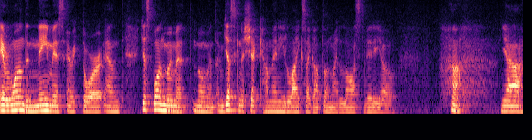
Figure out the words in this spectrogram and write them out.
Hey everyone, the name is Erik Thor and just one moment, moment, I'm just gonna check how many likes I got on my last video. Huh, yeah,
